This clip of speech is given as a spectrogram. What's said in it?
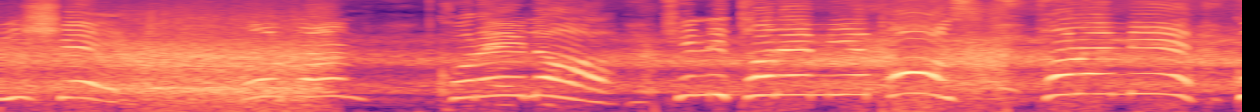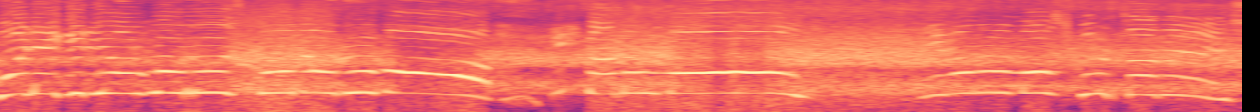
Bir şey. Oradan Corella. Şimdi Taremi'ye pas. Taremi. Gole giriyor. Vuruş. Donnarumma. İnanılmaz. İnanılmaz kurtarış.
